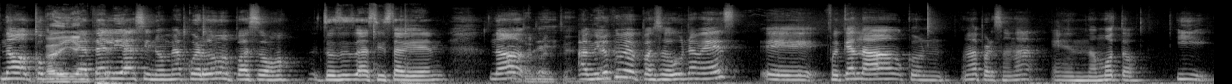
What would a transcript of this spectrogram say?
No, como diría. Talia, si no me acuerdo, me pasó. Entonces así está bien. No, Totalmente. eh, a mí lo que me pasó una vez eh, fue que andaba con una persona en una moto y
